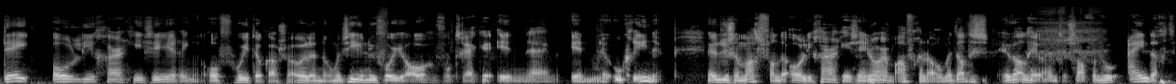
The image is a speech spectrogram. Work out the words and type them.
de-oligarchisering, of hoe je het ook al zou willen noemen, zie je nu voor je ogen voltrekken in, eh, in Oekraïne. dus de macht van de oligarchen is enorm afgenomen. Dat is wel heel interessant, hoe eindigt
